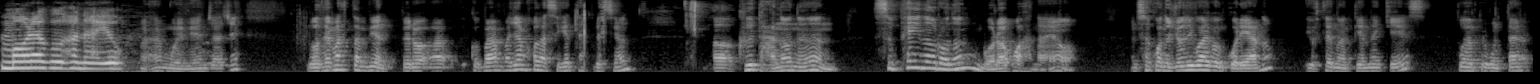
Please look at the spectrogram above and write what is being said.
뭐라고 하나요? Uh -huh, muy bien, Yaye. Los demás también, pero uh, vayamos con la siguiente expresión. Uh, 그 단어는 스페인어로는 뭐라고 하나요? Entonces, cuando yo digo algo en coreano y ustedes no entienden qué es, pueden preguntar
